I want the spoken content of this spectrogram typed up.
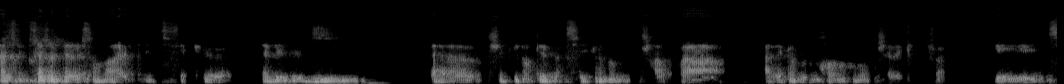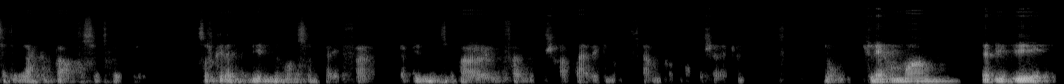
Un truc très intéressant dans la Bible, c'est que la Bible dit, euh, je ne sais plus dans quel verset, qu'un homme ne sera pas avec un autre homme comme on couche avec une femme. Et c'était là qu'on parle de ce truc. Sauf que la Bible ne mentionne pas les femmes. La Bible ne dit pas une femme ne couchera pas avec une autre femme comme on couche avec une Donc, clairement, la Bible est,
